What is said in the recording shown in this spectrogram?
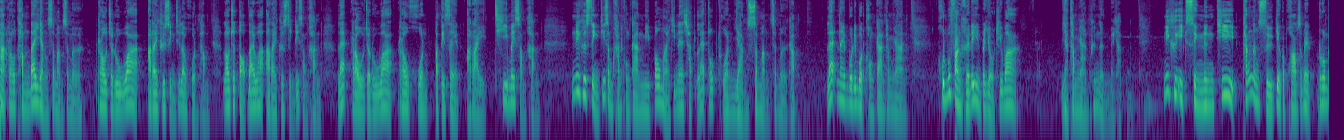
หากเราทำได้อย่างสม่ำเสมอ เราจะรู้ว่าอะไรคือสิ่งที่เราควรทำเราจะตอบได้ว่าอะไรคือสิ่งที่สำคัญ และเราจะรู้ว่าเราควรปฏิเสธอะไรที่ไม่สำคัญ นี่คือสิ่งที่สำคัญของการมีเป้าหมายที่แน่ชัด และทบทวนอย่างสม่ำเสมอครับ และในบริบทของการทำงาน คุณผู้ฟังเคยได้ยินประโยคที่ว่า อย่าทำงานเพื่อเงินไหมครับ นี่คืออีกสิ่งหนึ่งที่ทั้งหนังสือเกี่ยวกับความสำเร็จ รวมไป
